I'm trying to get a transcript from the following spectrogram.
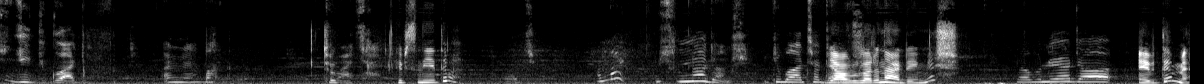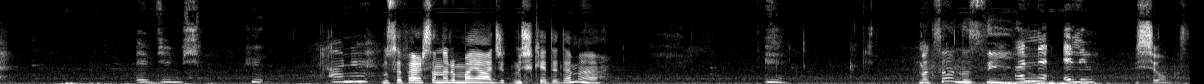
Çizicik verdim. Anne bak. Çok. Hepsini yedi mi? Ama şunlar damış. İki parça. Yavruları neredeymiş? Yavruya da Evde mi? Evciymiş. Şu, anne. Bu sefer sanırım bayağı acıkmış kedi değil mi? Baksana nasıl yiyor. Anne elim. Bir şey olmaz.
